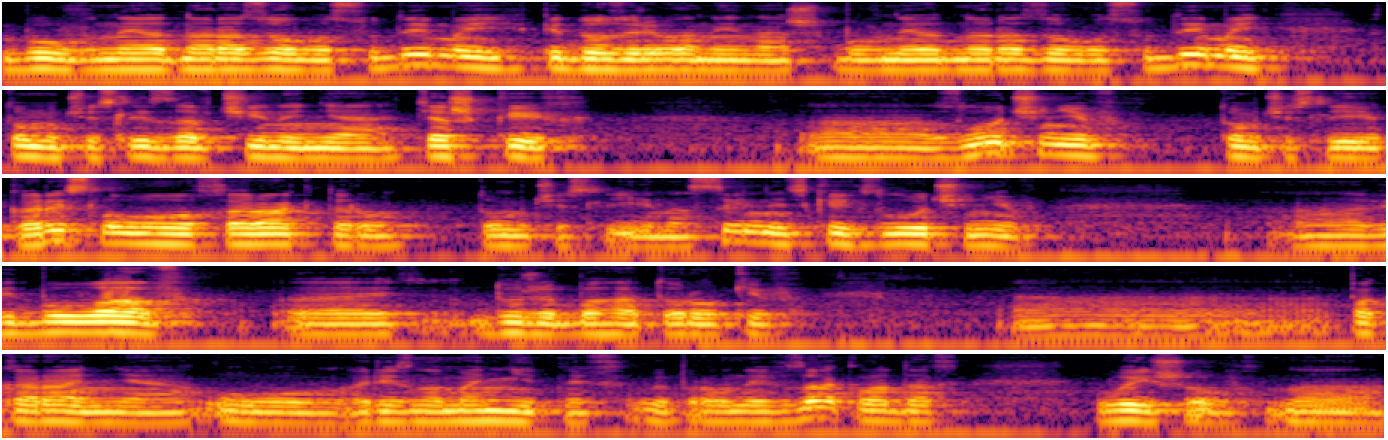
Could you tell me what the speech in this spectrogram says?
був неодноразово судимий, підозрюваний наш був неодноразово судимий, в тому числі за вчинення тяжких е, злочинів, в тому числі і корисливого характеру, в тому числі і насильницьких злочинів. Е, Відбував дуже багато років е, покарання у різноманітних виправних закладах, вийшов на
